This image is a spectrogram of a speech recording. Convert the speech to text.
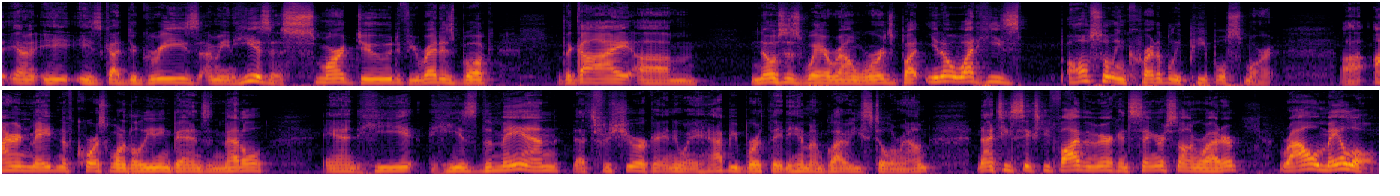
You, know, he, he's got degrees. I mean, he is a smart dude. If you read his book, the guy um, knows his way around words. But you know what? He's also incredibly people smart. Uh, Iron Maiden, of course, one of the leading bands in metal, and he he's the man. That's for sure. Anyway, happy birthday to him. I'm glad he's still around. 1965, American singer songwriter Raul Malo,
